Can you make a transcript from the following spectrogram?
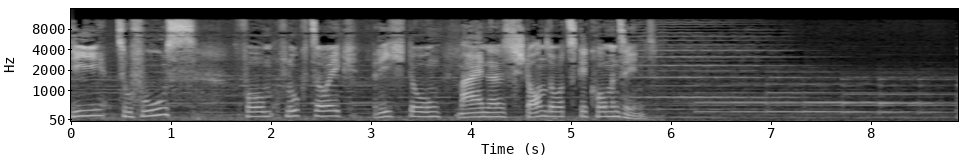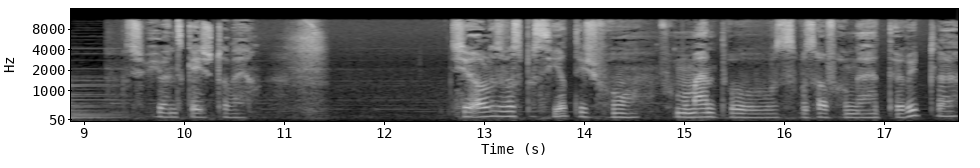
die zu Fuß vom Flugzeug Richtung meines Standorts gekommen sind. Es ist wie wenn es gestern wäre. Es ist ja alles, was passiert ist, vom, vom Moment, wo es angefangen hat zu rütteln,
